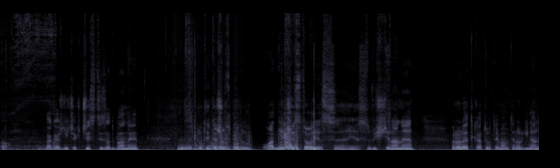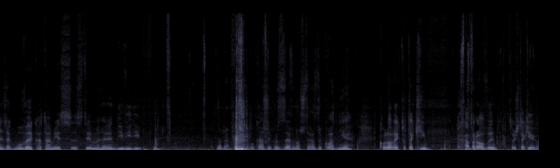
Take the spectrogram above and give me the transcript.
O, bagażniczek czysty, zadbany. E, Tutaj też od spodu ładnie czysto jest, jest wyścielane. Roletka, tutaj mamy ten oryginalny zagłówek, a tam jest z tym DVD. Dobra, pokażę go z zewnątrz teraz dokładnie. Kolorek to taki habrowy, coś takiego.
